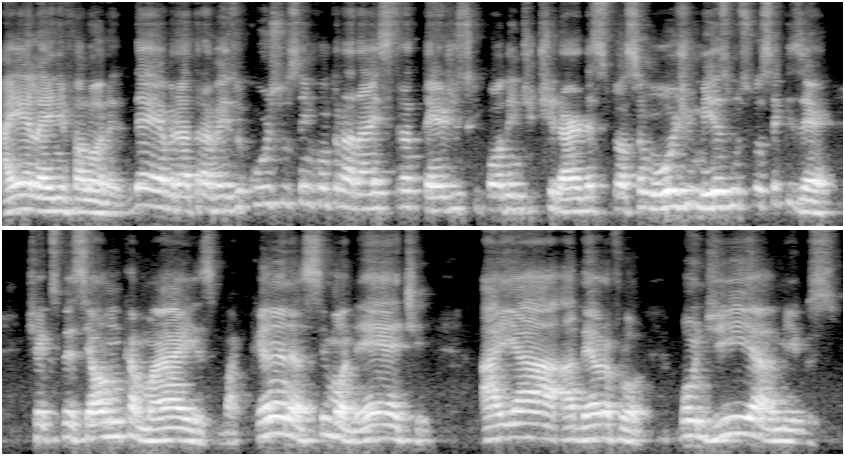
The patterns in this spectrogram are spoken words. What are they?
A Elaine falou, né? Débora, através do curso você encontrará estratégias que podem te tirar da situação hoje mesmo, se você quiser. Cheque especial nunca mais. Bacana, Simonete. Aí a, a Débora falou: Bom dia, amigos.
